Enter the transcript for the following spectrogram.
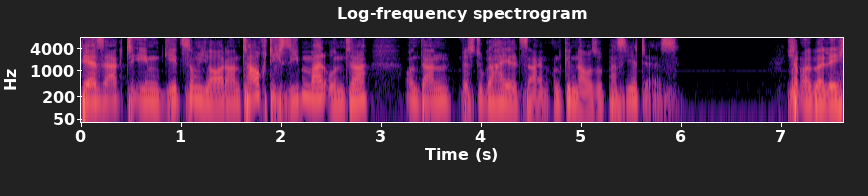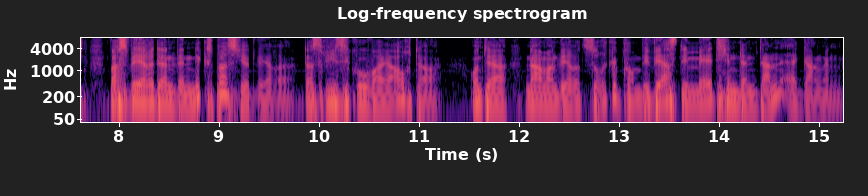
Der sagte ihm: Geh zum Jordan, tauch dich siebenmal unter und dann wirst du geheilt sein. Und genauso passierte es. Ich habe mal überlegt, was wäre denn, wenn nichts passiert wäre? Das Risiko war ja auch da. Und der Naaman wäre zurückgekommen. Wie wäre es dem Mädchen denn dann ergangen?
